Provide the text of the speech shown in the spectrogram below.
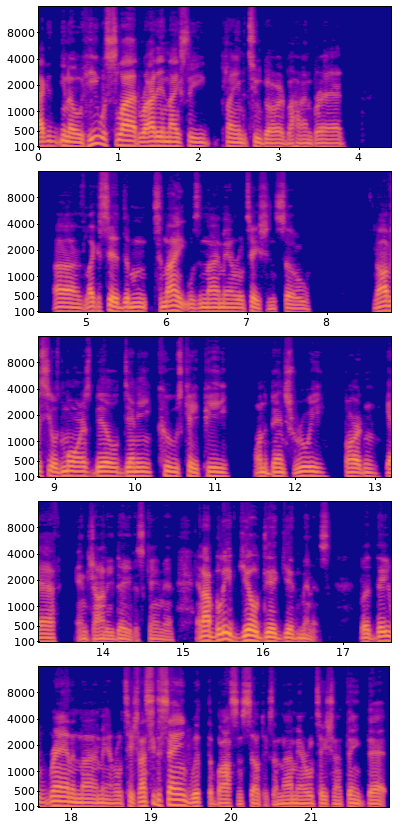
I could, you know, he will slide right in nicely playing the two guard behind Brad. Uh, like I said, the, tonight was a nine man rotation. So, know, obviously it was Morris, Beal, Deni, Kuz, KP on the bench. Rui, Barton, Gaff, and Johnny Davis came in. And I believe Gill did get minutes, but they ran a nine man rotation. I see the same with the Boston Celtics, a nine man rotation. I think that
